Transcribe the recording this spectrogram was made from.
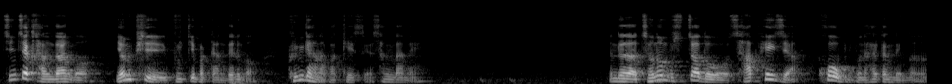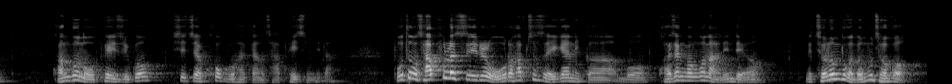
진짜 간단한 거 연필 굵기밖에 안 되는 거 그런 게 하나 박혀 있어요 상단에. 근데 나 전원부 숫자도 4페이지야 코어 부분에 할당된 거는. 광고는 5페이지고 실제 코어 부분 할당은 4페이지입니다. 보통 4 플러스 1을 5로 합쳐서 얘기하니까 뭐 과장 광고는 아닌데요. 근데 전원부가 너무 적어.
